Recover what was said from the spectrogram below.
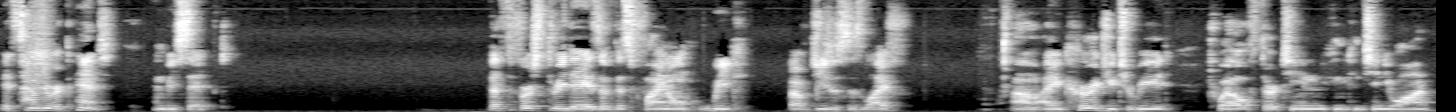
It's time to repent and be saved. That's the first three days of this final week of Jesus' life. Um, I encourage you to read 12, 13. You can continue on.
